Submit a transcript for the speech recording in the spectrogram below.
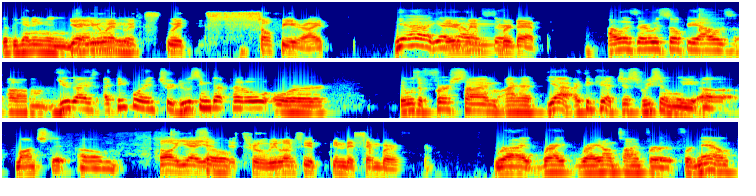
The beginning in yeah, January. you went with with Sophie, right? Yeah, yeah, I yeah. remember I that. I was there with Sophie. I was um, you guys. I think we're introducing that pedal, or it was the first time I had. Yeah, I think you had just recently uh launched it. Um, oh yeah, yeah, it's true. We launched it in December. Right, right, right on time for for NAMM.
